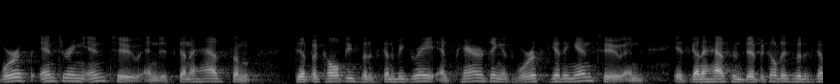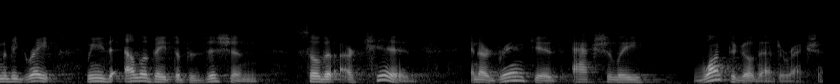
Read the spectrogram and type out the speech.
worth entering into, and it's going to have some difficulties, but it's going to be great. And parenting is worth getting into, and it's going to have some difficulties, but it's going to be great. We need to elevate the position so that our kids and our grandkids actually want to go that direction.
